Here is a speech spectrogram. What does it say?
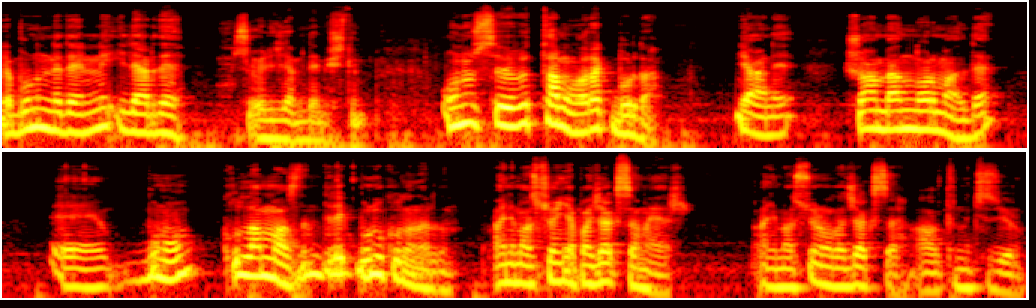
Ve bunun nedenini ileride söyleyeceğim demiştim. Onun sebebi tam olarak burada. Yani şu an ben normalde e, bunu kullanmazdım. Direkt bunu kullanırdım. Animasyon yapacaksam eğer. Animasyon olacaksa altını çiziyorum.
